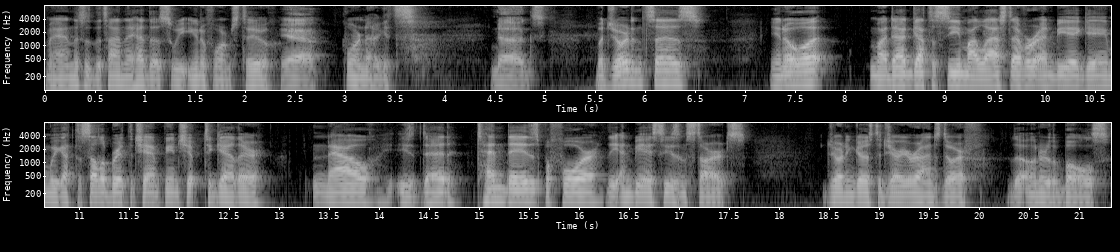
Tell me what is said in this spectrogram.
Man, this is the time they had those sweet uniforms too. Yeah, Poor Nuggets. Nugs. But Jordan says, you know what? My dad got to see my last ever NBA game. We got to celebrate the championship together. Now he's dead. 10 days before the NBA season starts, Jordan goes to Jerry Reinsdorf, the owner of the Bulls,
